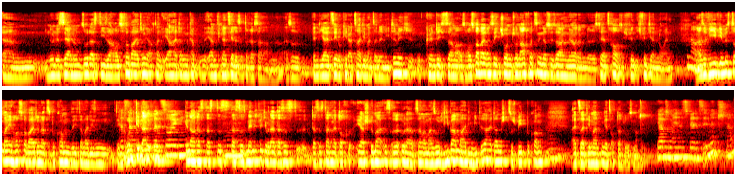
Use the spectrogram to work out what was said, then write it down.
Ähm, nun ist es ja nun so, dass diese Hausverwaltung ja auch dann eher halt dann eher ein finanzielles Interesse haben. Ne? Also wenn die halt sehen, okay, da zahlt jemand seine Miete nicht, könnte ich sagen mal aus Hausverwaltungssicht schon, schon nachvollziehen, dass sie sagen, ja, dann, dann ist der jetzt raus. Ich finde ich find ja einen neuen. Genau. Also wie, wie müsste man die Hausverwaltung dazu bekommen, sich da mal diesen den das Grundgedanken, genau, dass, dass, dass, mhm. dass das menschliche oder dass es, dass es dann halt doch eher schlimmer ist oder, oder sagen wir mal so lieber mal die Miete halt dann zu spät bekommen, mhm. als seit jemanden jetzt obdachlos machen. Ja, zum einen wäre das Image, ne?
